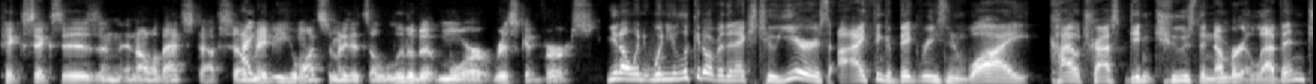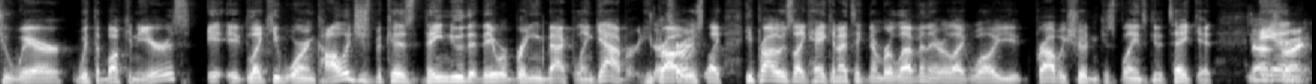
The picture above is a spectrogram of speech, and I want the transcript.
pick sixes and, and all of that stuff. So I- maybe he wants somebody that's a little bit more risk adverse. you know, when, when you look at over the next two years, I think a big reason why Kyle Trask didn't choose the number 11 to wear with the Buccaneers, it, it- like he wore in college, is because they knew that they were bringing back Blaine Gabbert. He That's probably right. was like, he probably was like, hey, can I take number 11? They were like, well, you probably shouldn't because Blaine's going to take it. That's And- right.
